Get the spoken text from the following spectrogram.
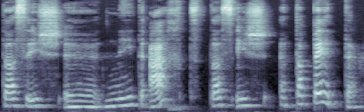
Das ist äh, nicht echt, das ist eine Tapete.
